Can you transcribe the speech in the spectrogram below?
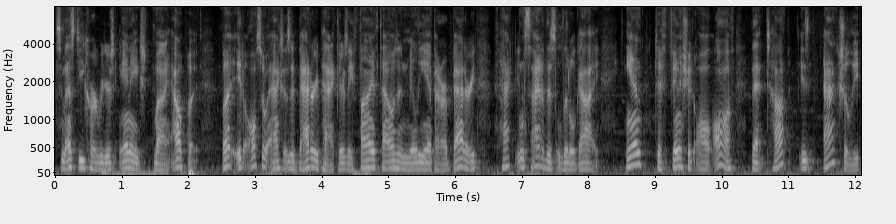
some SD card readers, and HDMI output but it also acts as a battery pack. There's a 5000 milliamp hour battery packed inside of this little guy. And to finish it all off, that top is actually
